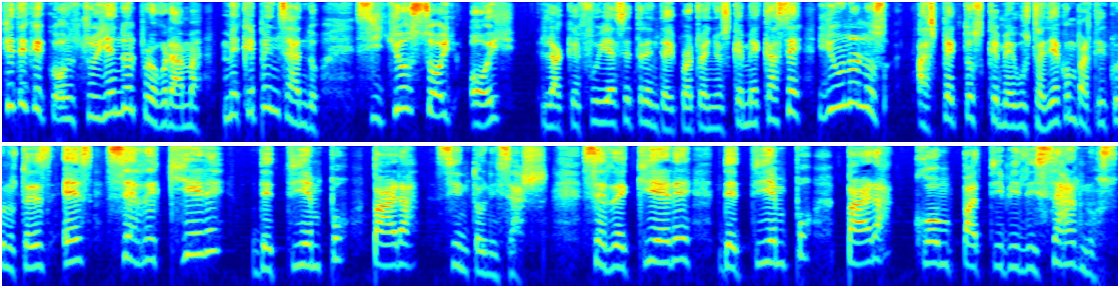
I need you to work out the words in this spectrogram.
Fíjate que construyendo el programa me quedé pensando, si yo soy hoy la que fui hace 34 años que me casé. Y uno de los aspectos que me gustaría compartir con ustedes es, se requiere de tiempo para sintonizar. Se requiere de tiempo para compatibilizarnos.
